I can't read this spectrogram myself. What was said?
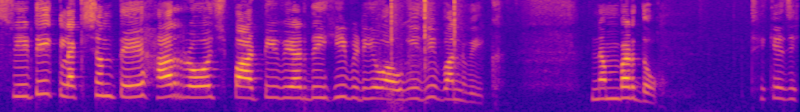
ਸਵੀਟੀ ਕਲੈਕਸ਼ਨ ਤੇ ਹਰ ਰੋਜ਼ ਪਾਰਟੀ ਵੇਅਰ ਦੀ ਹੀ ਵੀਡੀਓ ਆਊਗੀ ਜੀ 1 ਵੀਕ ਨੰਬਰ 2 ਠੀਕ ਹੈ ਜੀ।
